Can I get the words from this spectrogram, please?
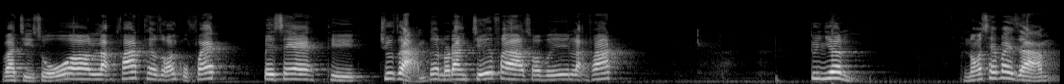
và chỉ số ờ, lạm phát theo dõi của Fed PCE thì chưa giảm, tức là nó đang chế pha so với lạm phát. Tuy nhiên, nó sẽ phải giảm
